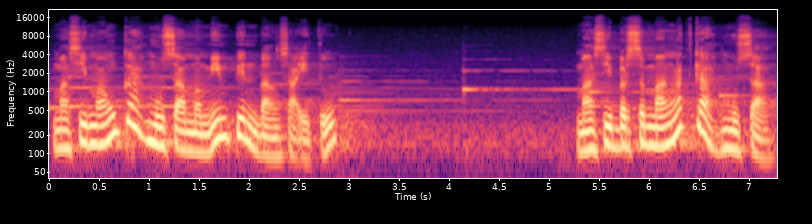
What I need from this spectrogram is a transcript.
masih maukah Musa memimpin bangsa itu? Masih bersemangatkah Musa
